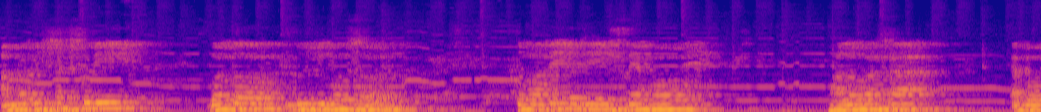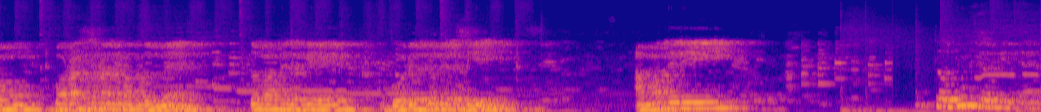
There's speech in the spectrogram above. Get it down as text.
আমরা বিশ্বাস করি গত দুইটি বছর তোমাদের যে স্নেহ ভালোবাসা এবং পড়াশোনার মাধ্যমে তোমাদেরকে গড়ে তুলেছি আমাদের এই তবু চলে যায়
